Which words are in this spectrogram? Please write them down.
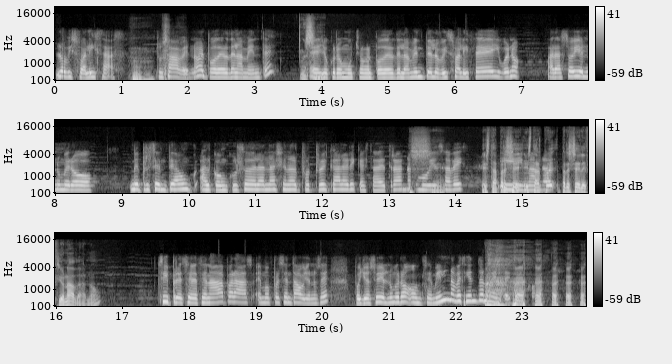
lo visualizas, tú sabes, ¿no? El poder de la mente. Eh, yo creo mucho en el poder de la mente, lo visualicé y bueno, ahora soy el número me presenté al concurso de la National Portrait Gallery que está detrás, ¿no? como bien sabéis. Está estás preseleccionada, ¿no? Sí, preseleccionada para. Hemos presentado, yo no sé, pues yo soy el número 11.995.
